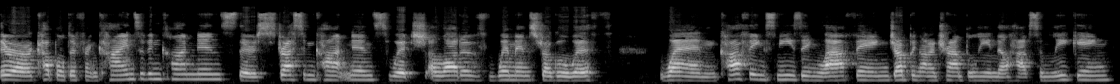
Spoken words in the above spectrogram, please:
there are a couple different kinds of incontinence. There's stress incontinence, which a lot of women struggle with when coughing, sneezing, laughing, jumping on a trampoline, they'll have some leaking.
